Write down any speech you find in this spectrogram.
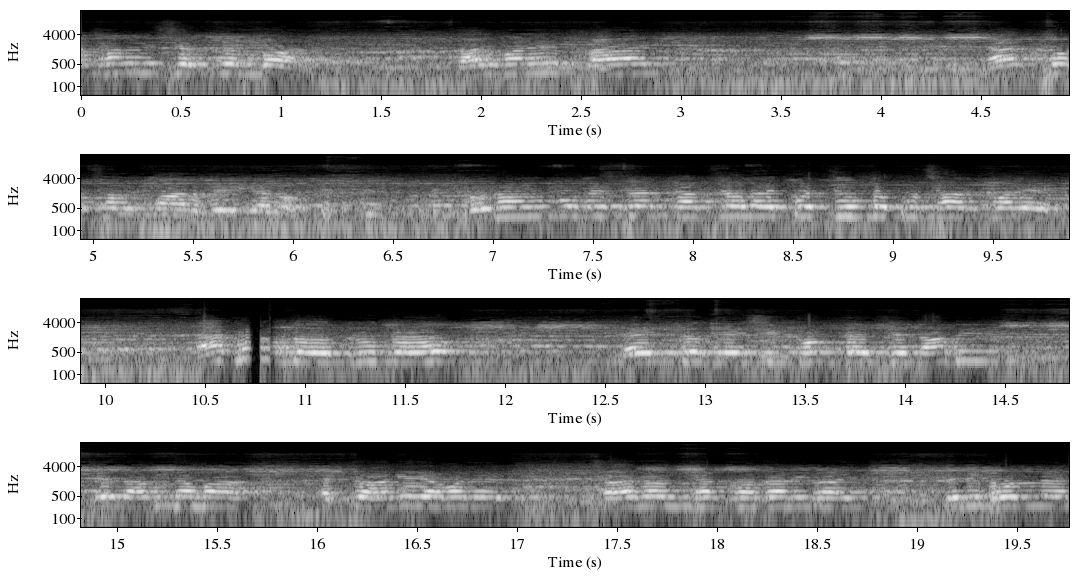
আঠারোই সেপ্টেম্বর, তার মানে প্রায় এক বছর পার হয়ে গেল। প্রধান উপদেষ্টার কার্যালয় পর্যন্ত প্রচার করে। এখন দ্রুত এই তো যে শিক্ষকদের যে দাবি যে দাবিনামা একটু আগে আমাদের শাহজাহান খান মাদারি ভাই, তিনি বললেন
